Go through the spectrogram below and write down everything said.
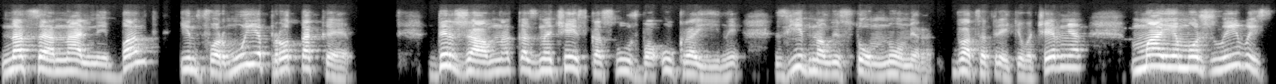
Національний банк інформує про таке. Державна казначейська служба України, згідно листом номер 23 червня, має можливість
